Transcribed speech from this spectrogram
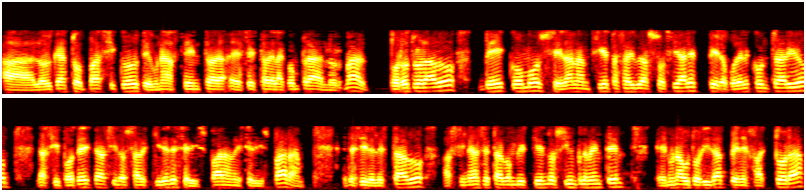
a los gastos básicos de una cesta, eh, de la compra normal. Por otro lado, ve cómo se dan ciertas ayudas sociales, pero por el contrario, las hipotecas y los alquileres se disparan y se disparan. Es decir, el Estado al final se está convirtiendo simplemente en una autoridad benefactora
